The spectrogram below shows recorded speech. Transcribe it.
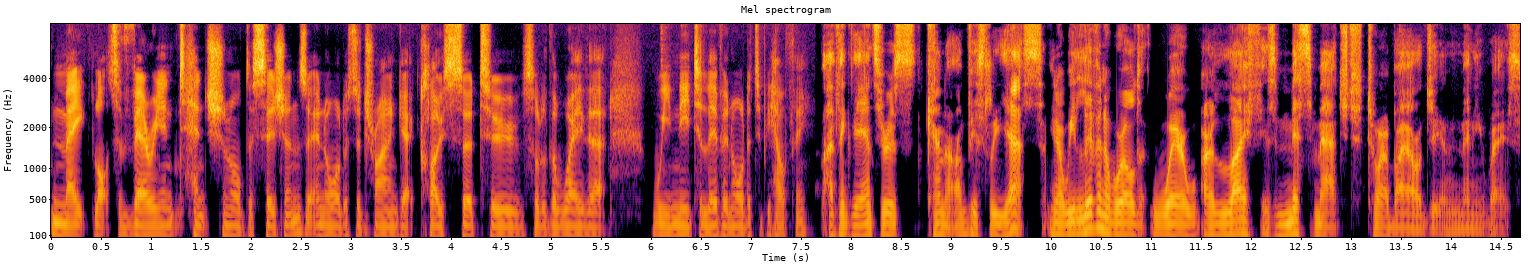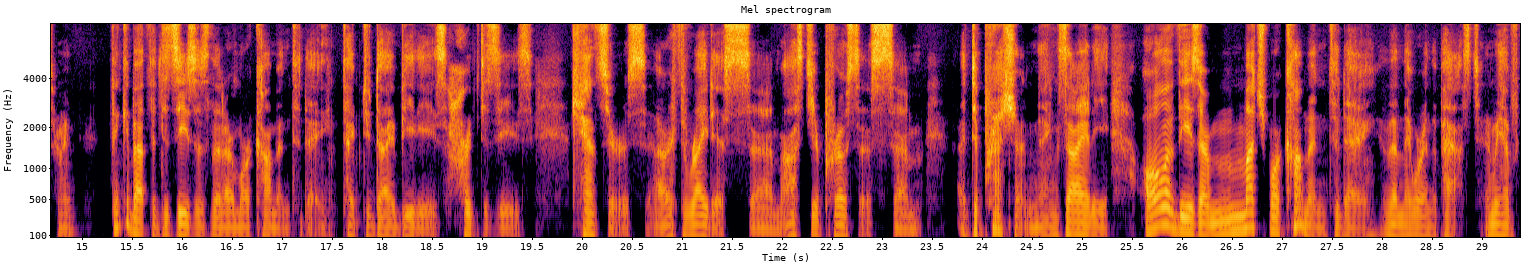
make lots of very intentional decisions in order to try and get closer to sort of the way that we need to live in order to be healthy? I think the answer is kind of obviously yes. You know, we live in a world where our life is mismatched to our biology in many ways, right? Think about the diseases that are more common today type 2 diabetes, heart disease, cancers, arthritis, um, osteoporosis, um, depression, anxiety. All of these are much more common today than they were in the past. And we have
